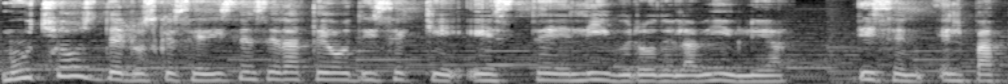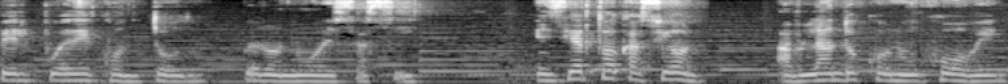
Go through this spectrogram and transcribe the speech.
Muchos de los que se dicen ser ateos dicen que este libro de la Biblia, dicen, el papel puede con todo, pero no es así. En cierta ocasión, hablando con un joven,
